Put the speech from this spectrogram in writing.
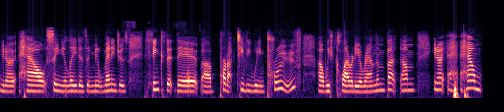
you know, how senior leaders and middle managers think that their uh, productivity would improve uh, with clarity around them. But, um, you know, how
